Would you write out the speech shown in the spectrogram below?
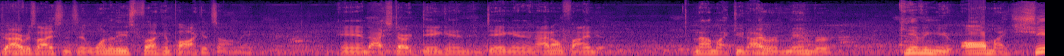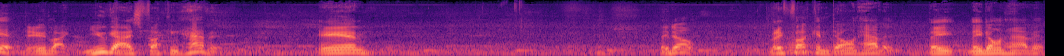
driver's license in one of these fucking pockets on me. And I start digging and digging and I don't find it. And I'm like, dude, I remember giving you all my shit, dude. Like, you guys fucking have it. And they don't. They fucking don't have it. They they don't have it.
